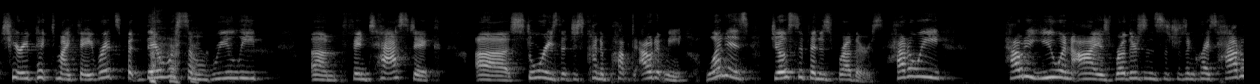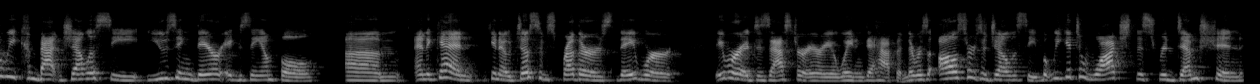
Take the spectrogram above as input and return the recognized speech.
cherry picked my favorites, but there were some really um, fantastic uh, stories that just kind of popped out at me. One is Joseph and his brothers. How do we, how do you and I, as brothers and sisters in Christ, how do we combat jealousy using their example? Um, and again, you know, Joseph's brothers, they were they were a disaster area waiting to happen. There was all sorts of jealousy, but we get to watch this redemption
